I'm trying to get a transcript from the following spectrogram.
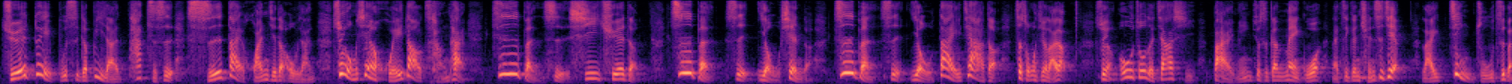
绝对不是个必然，它只是时代环节的偶然。所以，我们现在回到常态，资本是稀缺的，资本是有限的，资本是有代价的。这时候问题就来了，所以欧洲的加息。摆明就是跟美国乃至跟全世界来竞逐资本，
